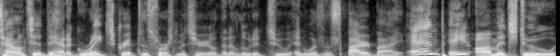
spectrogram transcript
talented. They had a great script and source material that alluded to and was inspired by and paid homage to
